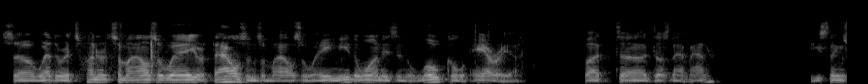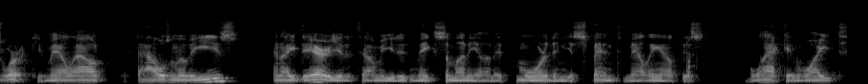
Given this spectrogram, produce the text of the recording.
So whether it's hundreds of miles away or thousands of miles away, neither one is in the local area. But uh, does that matter? These things work. You mail out thousand of these, and I dare you to tell me you didn't make some money on it more than you spent mailing out this black and white,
